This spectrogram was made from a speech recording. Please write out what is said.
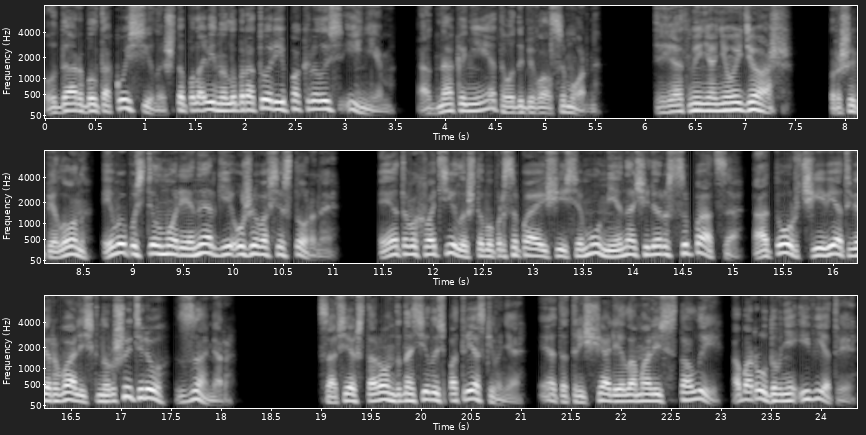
Удар был такой силы, что половина лаборатории покрылась инием. Однако не этого добивался Морн. «Ты от меня не уйдешь!» — прошепел он и выпустил море энергии уже во все стороны. Этого хватило, чтобы просыпающиеся мумии начали рассыпаться, а тур, чьи ветви рвались к нарушителю, замер. Со всех сторон доносилось потрескивание. Это трещали и ломались столы, оборудование и ветви.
